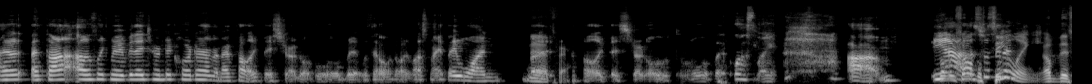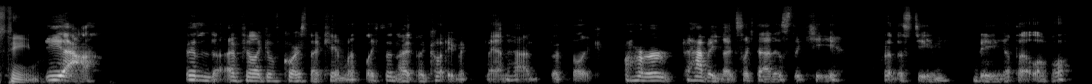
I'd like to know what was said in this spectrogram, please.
I, I thought I was like maybe they turned a corner and then I felt like they struggled a little bit with Illinois last night. They won, but Yeah, that's fair. I felt like they struggled a little bit last night. Um But yeah, we saw the was an- ceiling of this team. Yeah. And I feel like, of course, that came with like the night that Cotie McMahon had. I feel like her having nights like that is the key for this team being at that level.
